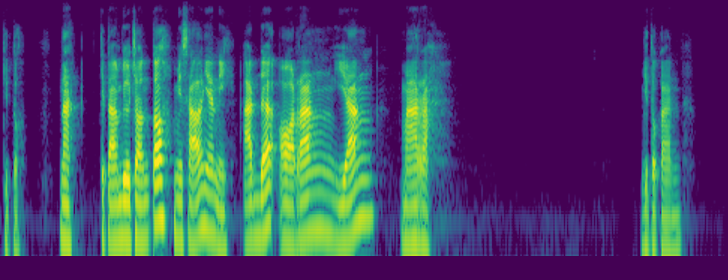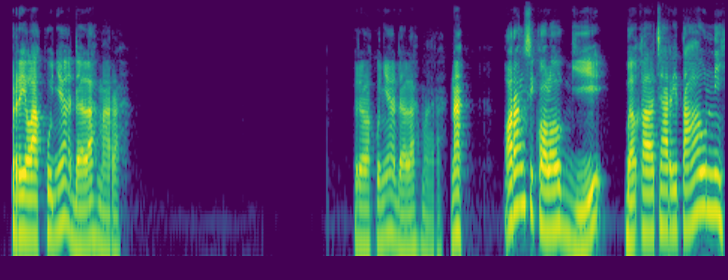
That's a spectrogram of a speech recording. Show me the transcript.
gitu. Nah, kita ambil contoh misalnya nih, ada orang yang marah. Gitu kan. Perilakunya adalah marah. Perilakunya adalah marah. Nah, orang psikologi bakal cari tahu nih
